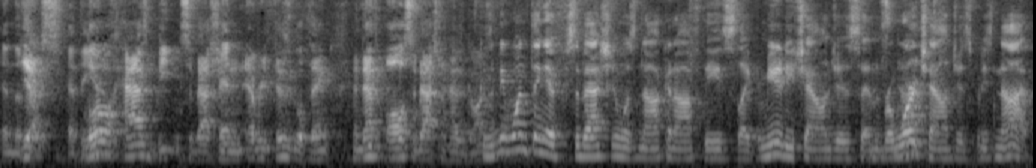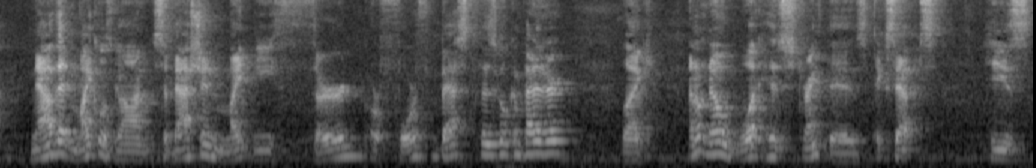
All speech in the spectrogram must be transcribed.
in the yes. at the Laurel end. has beaten Sebastian And- in every physical thing, and that's all Sebastian has gone. Because it'd be one thing if Sebastian was knocking off these like immunity challenges and reward not. challenges, but he's not. Now that Michael's gone, Sebastian might be third or fourth best physical competitor. Like, I don't know what his strength is, except he's,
